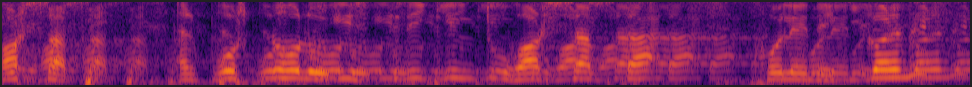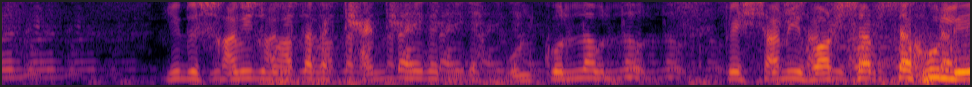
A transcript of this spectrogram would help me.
হোয়াটসঅ্যাপ। আর প্রশ্ন হলো স্ত্রী কিন্তু হোয়াটসঅ্যাপটা খোলে নেই কি করে নেই কিন্তু স্বামীর মাথাটা ঠান্ডা হয়ে গেছে ভুল করলাম তো। বেশ স্বামী হোয়াটসঅ্যাপটা খুলে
